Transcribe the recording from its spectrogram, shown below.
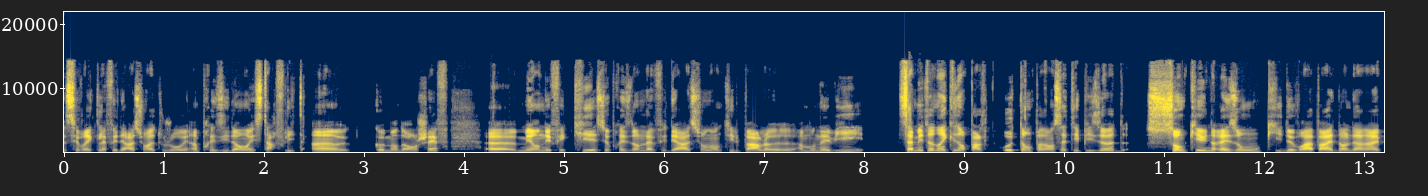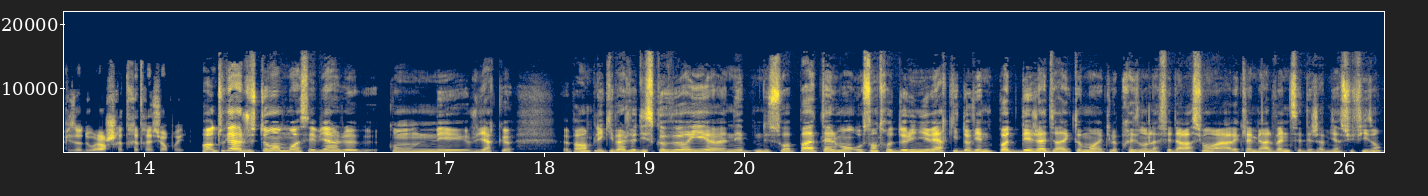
C'est vrai que la fédération a toujours eu un président et Starfleet un commandant en chef. Mais en effet, qui est ce président de la fédération dont il parle À mon avis. Ça m'étonnerait qu'ils en parlent autant pendant cet épisode sans qu'il y ait une raison qui devrait apparaître dans le dernier épisode. Ou alors je serais très très surpris. En tout cas, justement, moi, c'est bien qu'on ait. Je veux dire que euh, par exemple, l'équipage de Discovery euh, ne soit pas tellement au centre de l'univers, qu'ils deviennent potes déjà directement avec le président de la fédération. Euh, Avec l'amiral Vance, c'est déjà bien suffisant.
